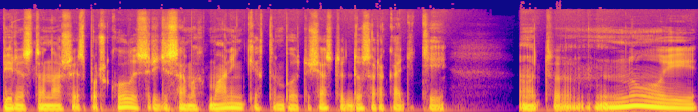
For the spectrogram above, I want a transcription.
первенства нашей спортшколы среди самых маленьких. Там будет участвовать до 40 детей. Вот. Ну и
